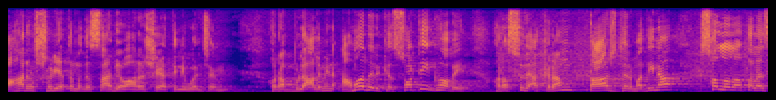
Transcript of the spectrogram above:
বাহারের শরিয়াতের মধ্যে সাহেবে বাহারের শরিয়াত তিনি বলছেন, রব্বুল আলমিন আমাদেরকে সঠিকভাবে রসুল আকরাম, তাজদের মাদিনা সাল্লাহ তালাই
